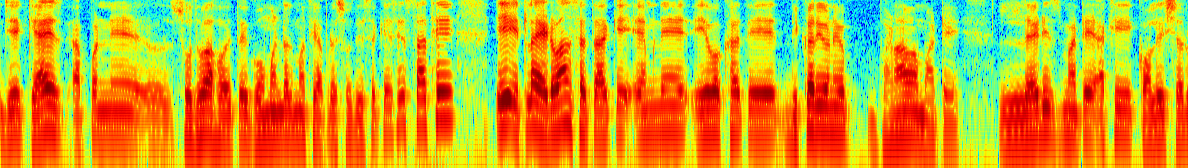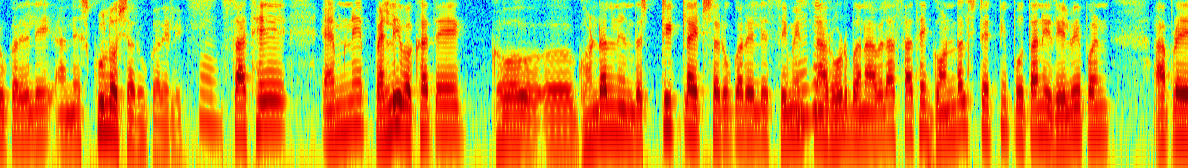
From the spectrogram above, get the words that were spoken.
જે ક્યાંય આપણને શોધવા હોય તો એ ગૌમંડલમાંથી આપણે શોધી શકીએ છીએ. સાથે એ એટલા એડવાન્સ હતા કે એમને એ વખતે દીકરીઓને ભણાવવા માટે લેડીઝ માટે આખી કોલેજ શરૂ કરેલી અને સ્કૂલો શરૂ કરેલી. સાથે એમને પહેલી વખતે ગોંડલની અંદર સ્ટ્રીટ લાઇટ શરૂ કરેલી સિમેન્ટના રોડ બનાવેલા સાથે ગોંડલ સ્ટેટની પોતાની રેલવે પણ આપણે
